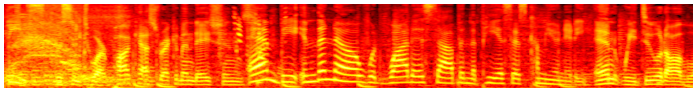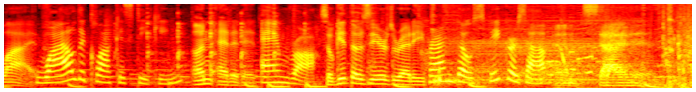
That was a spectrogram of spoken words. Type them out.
beast. Listen to our podcast recommendations. And be in the know with what is up in the PSS community. And we do it all live, While the clock is ticking unedited. and raw. So get those ears ready Crank those speakers up. and let's dive in.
